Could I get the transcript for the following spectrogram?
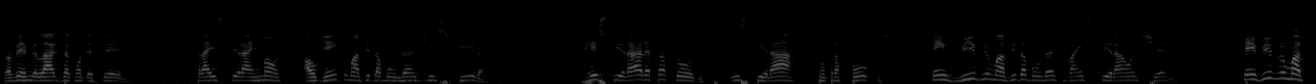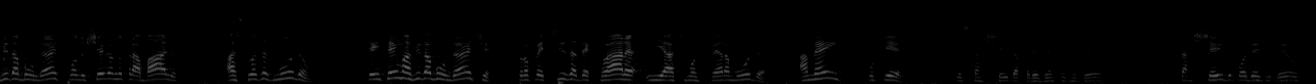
para ver milagres acontecerem, para inspirar, irmãos. Alguém com uma vida abundante inspira. Respirar é para todos, inspirar são para poucos. Quem vive uma vida abundante vai inspirar onde chega. Quem vive uma vida abundante, quando chega no trabalho, as coisas mudam. Quem tem uma vida abundante, profetiza, declara e a atmosfera muda. Amém? Por quê? Porque está cheio da presença de Deus está cheio do poder de Deus.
